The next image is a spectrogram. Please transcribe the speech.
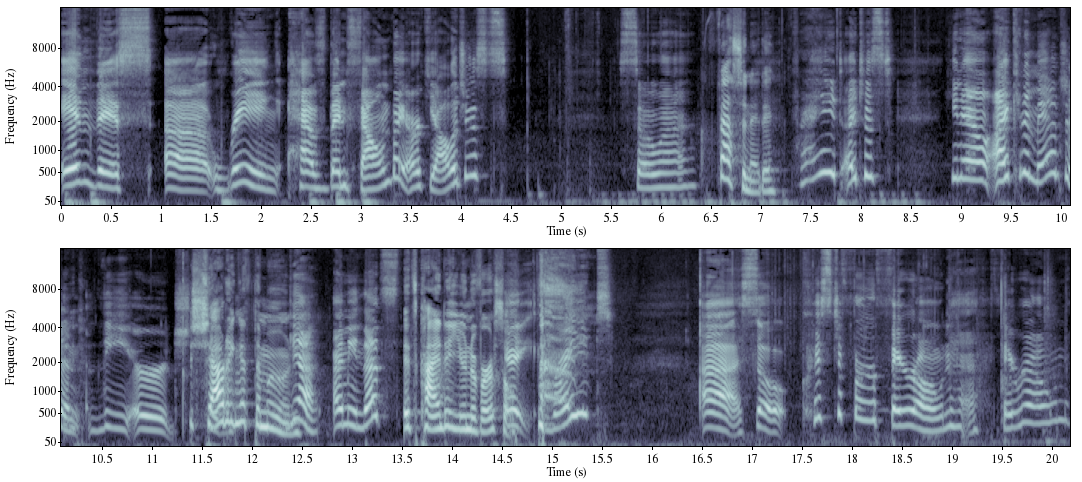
in this uh, ring have been found by archaeologists. So, uh, Fascinating. right? I just, you know, I can imagine the urge. to- Shouting at the moon. Yeah, I mean, that's It's kind of universal. Hey, right? Uh, so Christopher Faraone, Faraone,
